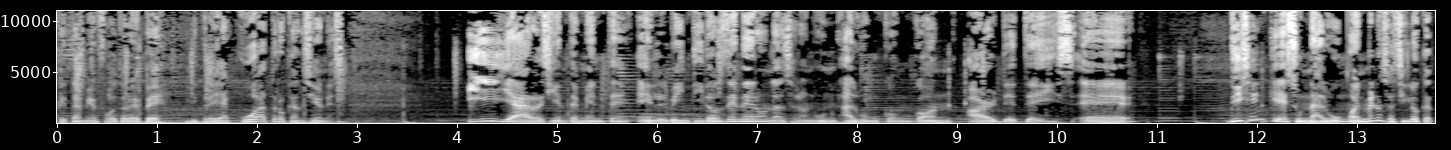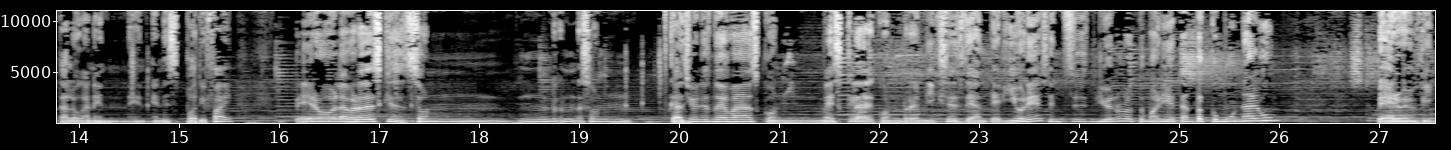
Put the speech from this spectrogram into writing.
que también fue otro EP y traía cuatro canciones. Y ya recientemente, el 22 de enero, lanzaron un álbum con Gone Are the Days. Eh, dicen que es un álbum, o al menos así lo catalogan en, en- en Spotify. Pero la verdad es que son, mm, son canciones nuevas con mezcla, con remixes de anteriores. Entonces yo no lo tomaría tanto como un álbum. Pero en fin.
